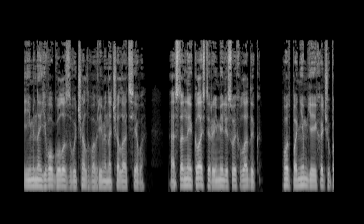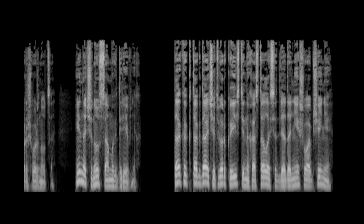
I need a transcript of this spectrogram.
И именно его голос звучал во время начала отсева. Остальные кластеры имели своих владык. Вот по ним я и хочу прошвырнуться. И начну с самых древних. Так как тогда четверка истинных осталась для дальнейшего общения,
